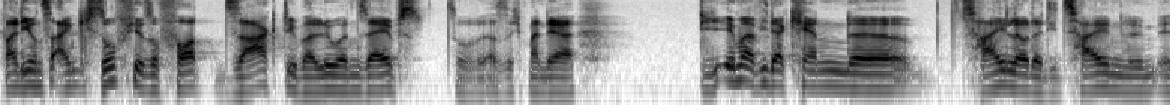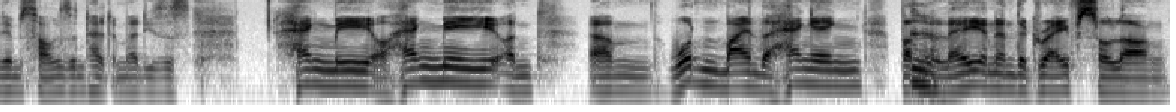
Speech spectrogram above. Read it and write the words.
weil die uns eigentlich so viel sofort sagt über Lewin selbst. So, also ich meine, der, die immer wiederkehrende Zeile oder die Zeilen in, in, dem Song sind halt immer dieses Hang me or hang me und um, wouldn't mind the hanging, but ja. laying in the grave so long.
